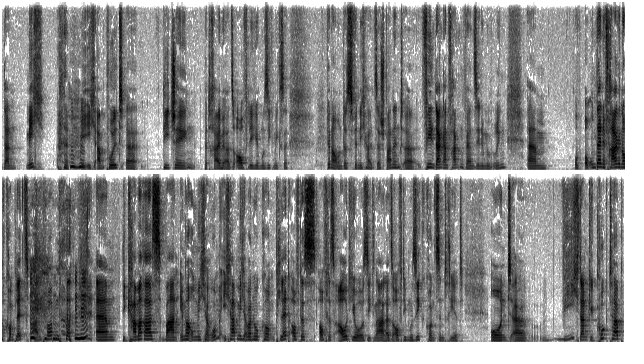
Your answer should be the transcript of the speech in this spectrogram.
dann mich, wie ich am Pult äh, DJing betreibe, also auflege, Musikmixe genau, und das finde ich halt sehr spannend. Äh, vielen Dank an Frankenfernsehen im Übrigen. Ähm, um, um, deine Frage noch komplett zu beantworten, mhm. ähm, die Kameras waren immer um mich herum. Ich habe mich aber nur komplett auf das, auf das Audiosignal, also auf die Musik konzentriert. Und äh, wie ich dann geguckt habe,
